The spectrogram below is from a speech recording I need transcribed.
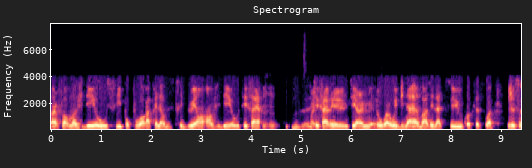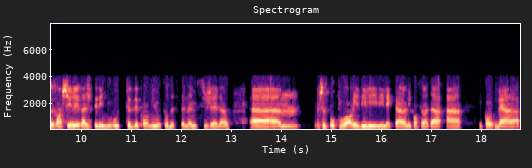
un format vidéo aussi pour pouvoir après leur distribuer en, vidéo, tu sais, faire, mm-hmm. faire euh, un, ou un webinaire basé là-dessus ou quoi que ce soit, juste renchérir, rajouter des nouveaux types de contenus autour de ce même sujet-là, euh, juste pour pouvoir aider les, lecteurs, les consommateurs à, ben,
